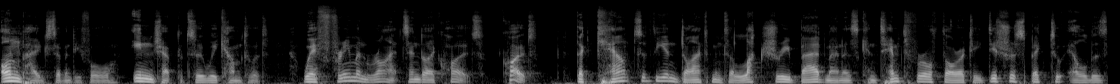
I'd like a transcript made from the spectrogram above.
on page 74, in chapter 2, we come to it, where Freeman writes, and I quote, quote the counts of the indictment are luxury, bad manners, contempt for authority, disrespect to elders,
